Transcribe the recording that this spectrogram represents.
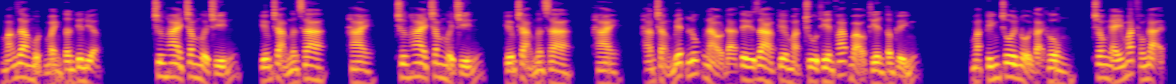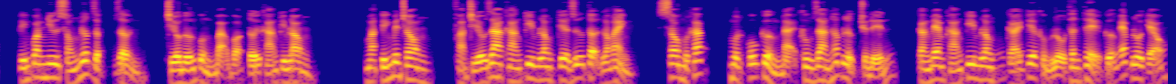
mãng ra một mảnh tân tiên địa. Chương hai trăm mười chín, kiếm trạm ngân xa, hai. Chương hai trăm mười chín, kiếm trạm ngân xa, hai. Hắn chẳng biết lúc nào đã tê ra kia mặt chu thiên pháp bảo thiên tâm kính. Mặt kính trôi nổi tại không, trong nháy mắt phóng đại, kính quang như sóng nước dập dờn, chiếu hướng cùng bạo vọt tới kháng kim long. Mặt kính bên trong, phản chiếu ra kháng kim long kia giữ tợn long ảnh. Sau một khắc một cỗ cường đại không gian hấp lực chuyển đến, càng đem kháng kim long cái kia khổng lồ thân thể cưỡng ép lôi kéo,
